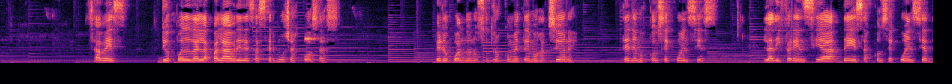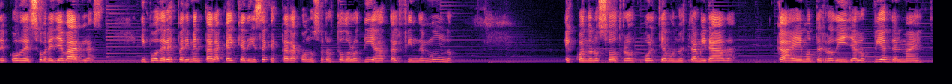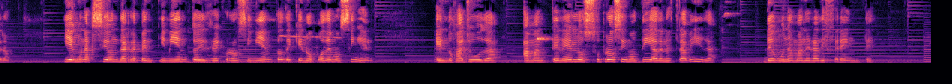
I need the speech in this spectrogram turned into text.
Sabes, Dios puede dar la palabra y deshacer muchas cosas, pero cuando nosotros cometemos acciones, tenemos consecuencias. La diferencia de esas consecuencias, de poder sobrellevarlas y poder experimentar aquel que dice que estará con nosotros todos los días hasta el fin del mundo. Es cuando nosotros volteamos nuestra mirada, caemos de rodillas a los pies del Maestro y en una acción de arrepentimiento y reconocimiento de que no podemos sin Él. Él nos ayuda a mantener los próximos días de nuestra vida de una manera diferente,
